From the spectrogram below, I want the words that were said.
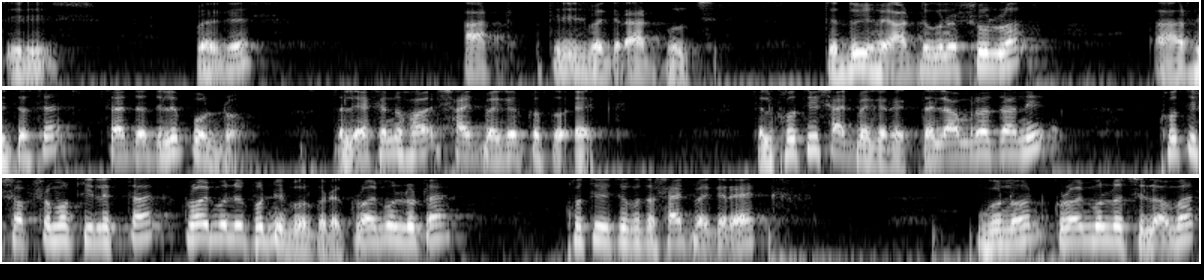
তিরিশ ভাগের আট, তিরিশ ভাগের আট বলছে। তো দুই হয় আট দুগুণে ষোলো, আর হইতেছে চারটা দিলে পনেরো। তাহলে এখানে হয় ষাট ভাগের কত এক? তাহলে ক্ষতি ষাট ভাগের এক। তাহলে আমরা জানি ক্ষতি সবসময় কী লিখতে হয়? ক্রয় মূল্যের উপর নির্ভর করে। ক্রয় মূল্যটা ক্ষতি হয়েছে কত? ষাট ভাগের এক গুণন, ক্রয় মূল্য ছিল আমার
